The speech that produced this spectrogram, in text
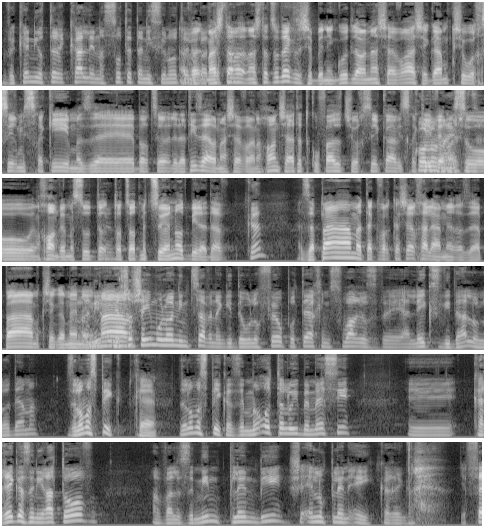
וכן יותר קל לנסות את הניסיונות האלה אבל מה שאתה, מה שאתה צודק זה שבניגוד לעונה שעברה, שגם כשהוא החסיר משחקים, אז uh, ברצלונה, לדעתי זה העונה שעברה, נכון? שהיה את התקופה הזאת שהוא החסיר כמה משחקים, והם עשו, נכון, והם עשו כן. תוצאות מצוינות בלעדיו. כן. אז הפעם אתה כבר קשה לך להמר על זה. הפעם, כשגם אין אני, נעימר... אני חושב שאם הוא לא נמצא, ונגיד דאולופאו פותח עם סוארז ואלכס וידל, או לא יודע מה, זה לא מספיק. כן. זה לא מספיק, אז זה מאוד תלוי במסי. אה, כרגע זה נראה טוב, אבל זה מין פלן בי שאין לו פלן A כרגע. יפה.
